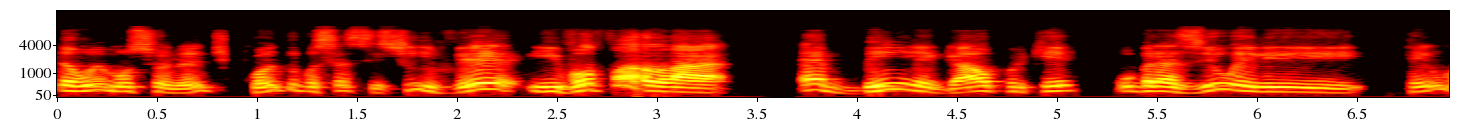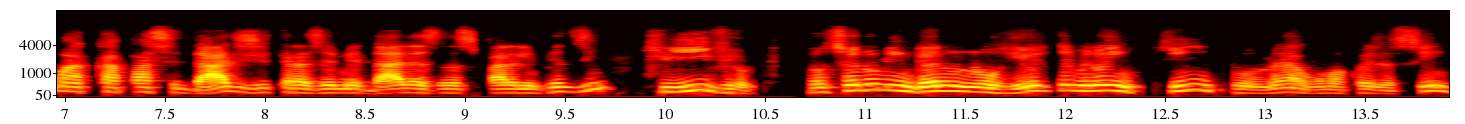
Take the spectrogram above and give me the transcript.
tão emocionante quanto você assistir e ver. E vou falar, é bem legal porque o Brasil ele tem uma capacidade de trazer medalhas nas Paralimpíadas incrível. Então, se eu não me engano, no Rio ele terminou em quinto, né? Alguma coisa assim.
